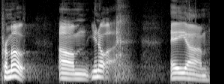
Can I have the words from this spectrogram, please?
promote. Um, you know, a, um,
